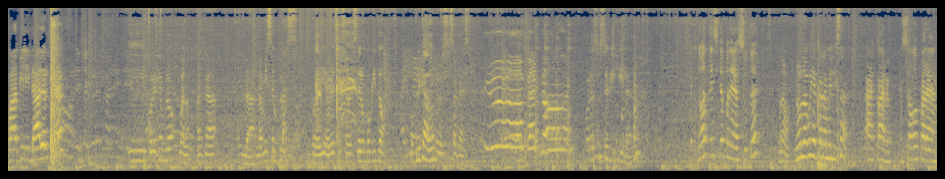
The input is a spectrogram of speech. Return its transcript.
La habilidad del chef. Y por ejemplo, bueno, acá la, la mise en place, por ahí a veces sabe ser un poquito complicado, pero se saca eso. Ah, perdón. Por eso se vigila, ¿no? ¿No necesita poner azúcar? No, no la voy a caramelizar, Ah, claro. Es solo para...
